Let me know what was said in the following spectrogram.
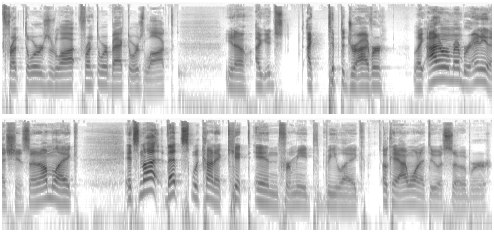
front doors are locked. Front door, back doors locked. You know, I just I tipped the driver. Like I don't remember any of that shit. So I'm like, it's not. That's what kind of kicked in for me to be like, okay, I want to do a sober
